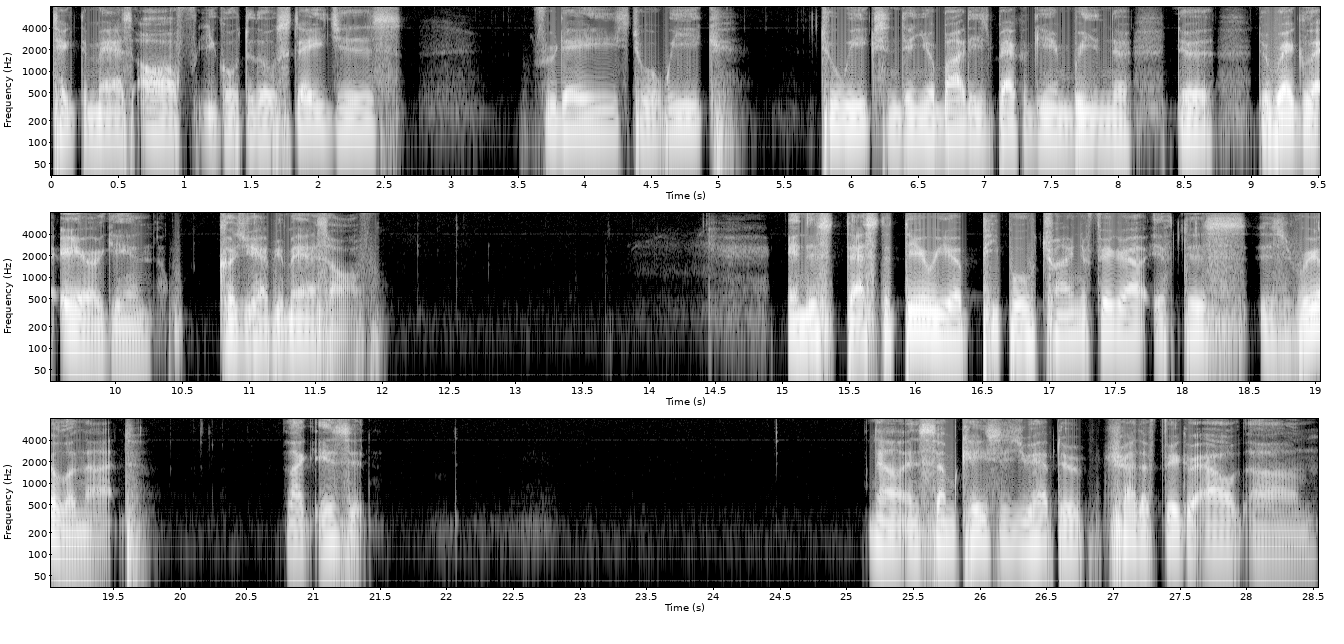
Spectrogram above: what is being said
take the mask off. You go through those stages few days to a week, two weeks, and then your body's back again breathing the, the, the regular air again because you have your mask off. And this that's the theory of people trying to figure out if this is real or not. Like, is it? Now, in some cases, you have to try to figure out um,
